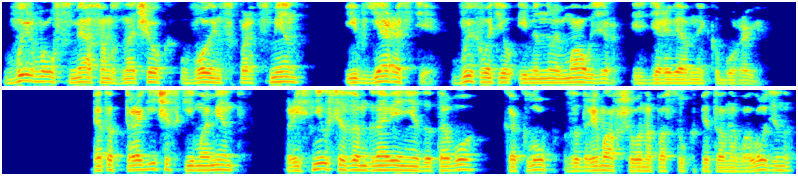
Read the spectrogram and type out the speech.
вырвал с мясом значок «Воин-спортсмен» и в ярости выхватил именной маузер из деревянной кобуры. Этот трагический момент приснился за мгновение до того, как лоб задремавшего на посту капитана Володина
